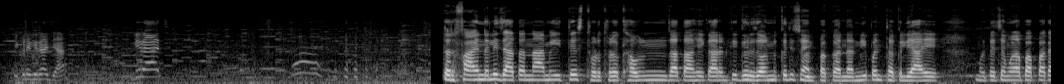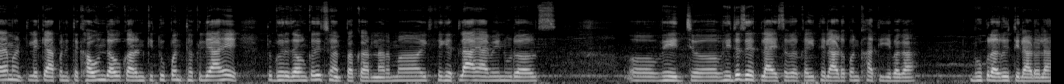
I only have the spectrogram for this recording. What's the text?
इकडे विराज या. विराज! तर फायनली जाताना आम्ही इथेच थोडं थोडं खाऊन जात आहे कारण की घरी जाऊन मी कधी स्वयंपाक करणार? मी पण थकली आहे. मग त्याच्यामुळे पप्पा काय म्हटले की आपण इथे खाऊन जाऊ कारण की तू पण थकली आहे. तू घरी जाऊन कधी स्वयंपाक करणार? मग इथे घेतला आहे आम्ही नूडल्स व्हेज व्हेजच घेतलं आहे सगळं. काही इथे लाडू पण खाती बघा. भूक लागली होती लाडूला.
